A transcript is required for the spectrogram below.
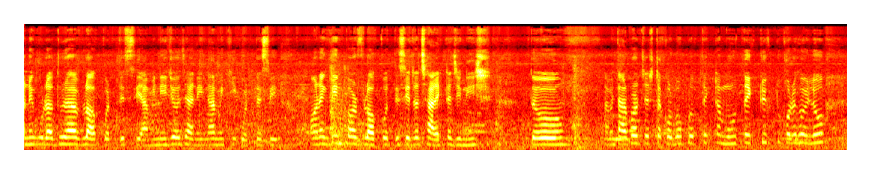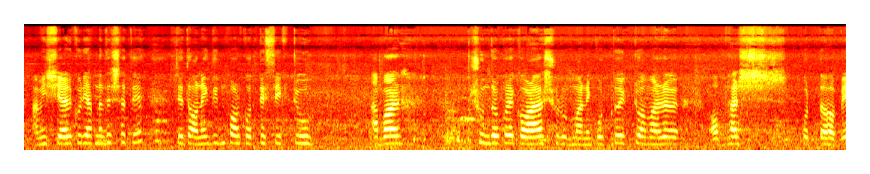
অনেক উড়াধুরা ব্লগ করতেছি, আমি নিজেও জানি না আমি কি করতেছি। অনেক দিন পর ব্লগ করতেছি, এটা ছাড় একটা জিনিস। তো আমি তারপর চেষ্টা করব প্রত্যেকটা মুহূর্তে একটু একটু করে হইলেও আমি শেয়ার করি আপনাদের সাথে, যেহেতু অনেক দিন পর করতেছি একটু আবার সুন্দর করে করা শুরু মানে করতেও একটু আমার অভ্যাস করতে হবে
